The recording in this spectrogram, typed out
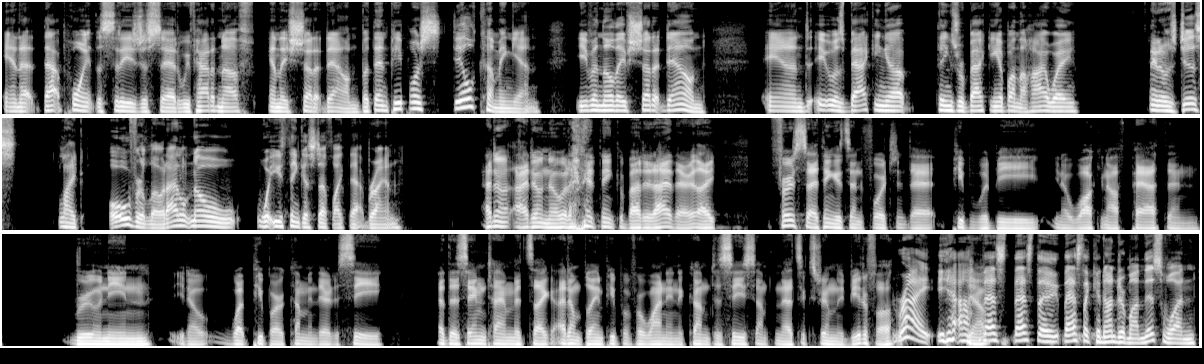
and at that point the city has just said we've had enough and they shut it down but then people are still coming in even though they've shut it down and it was backing up. Things were backing up on the highway, and it was just like overload. I don't know what you think of stuff like that, Brian. I don't. I don't know what I think about it either. Like, first, I think it's unfortunate that people would be, you know, walking off path and ruining, you know, what people are coming there to see. At the same time, it's like I don't blame people for wanting to come to see something that's extremely beautiful. Right. Yeah. You know? That's that's the that's the conundrum on this one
